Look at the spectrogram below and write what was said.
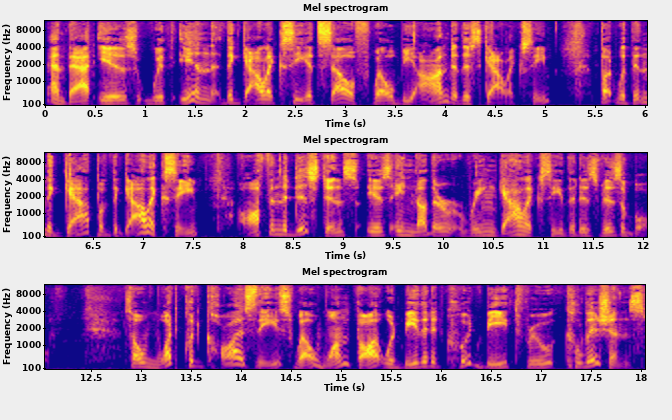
And that is within the galaxy itself, well beyond this galaxy. But within the gap of the galaxy, off in the distance is another ring galaxy that is visible. So what could cause these? Well, one thought would be that it could be through collisions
